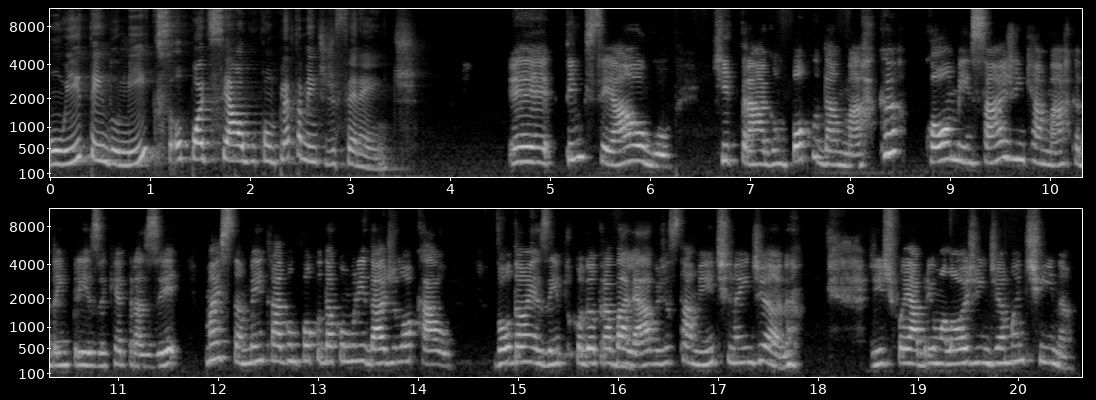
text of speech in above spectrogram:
um item do mix ou pode ser algo completamente diferente? É, tem que ser algo que traga um pouco da marca, qual a mensagem que a marca da empresa quer trazer mas também traga um pouco da comunidade local. Vou dar um exemplo quando eu trabalhava justamente na Indiana. A gente foi abrir uma loja em Diamantina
